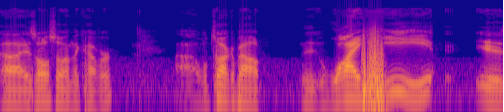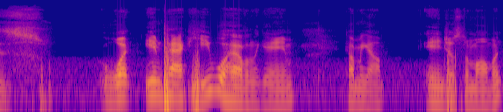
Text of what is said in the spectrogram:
uh, is also on the cover. we'll talk about why he is, what impact he will have on the game coming up in just a moment.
